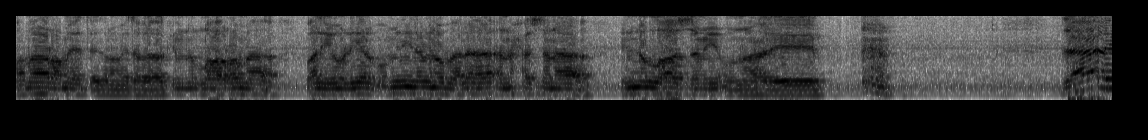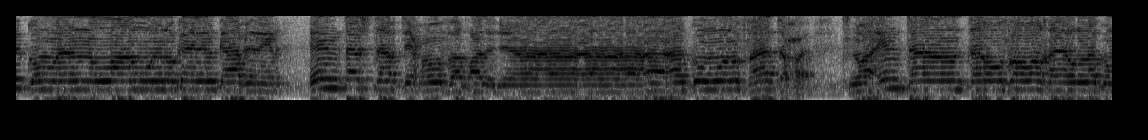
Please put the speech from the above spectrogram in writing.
وما رميت إذ رميت ولكن الله رمى. وليولي المؤمنين منه بلاء حسنا. إن الله سميع عليم. ذلكم أن الله مؤمن كيد الكافرين. إن تستفتحوا فقد جاءكم الفتح. وإن تنتهوا فهو خير لكم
